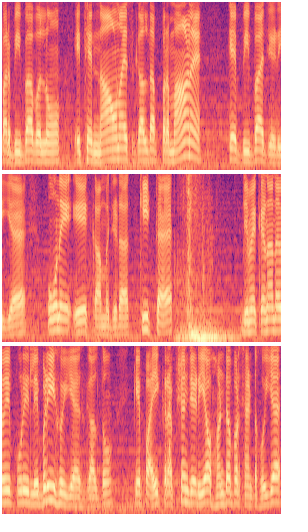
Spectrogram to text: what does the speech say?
ਪਰ ਬੀਬਾ ਵੱਲੋਂ ਇੱਥੇ ਨਾ ਆਉਣਾ ਇਸ ਗੱਲ ਦਾ ਪ੍ਰਮਾਣ ਹੈ ਕਿ ਬੀਬਾ ਜਿਹੜੀ ਹੈ ਉਹਨੇ ਇਹ ਕੰਮ ਜਿਹੜਾ ਕੀਤਾ ਹੈ। ਜਿਵੇਂ ਕਹਿਣਾ ਨਾ ਵੀ ਪੂਰੀ ਲਿਬੜੀ ਹੋਈ ਹੈ ਇਸ ਗੱਲ ਤੋਂ ਕਿ ਭਾਈ ਕਰਪਸ਼ਨ ਜਿਹੜੀ ਆ ਉਹ 100% ਹੋਈ ਹੈ।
